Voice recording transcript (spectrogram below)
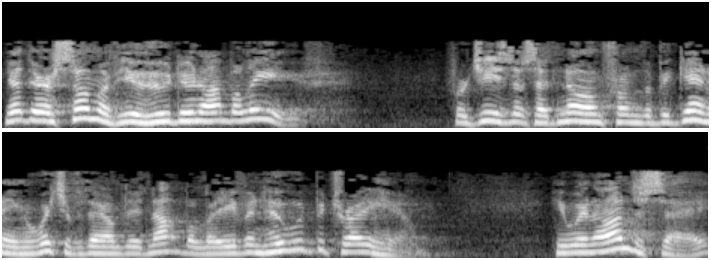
Yet there are some of you who do not believe. For Jesus had known from the beginning which of them did not believe and who would betray him. He went on to say,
